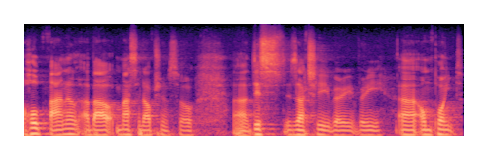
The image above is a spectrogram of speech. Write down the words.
a whole panel about mass adoption. So uh, this is actually very, very uh, on point.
